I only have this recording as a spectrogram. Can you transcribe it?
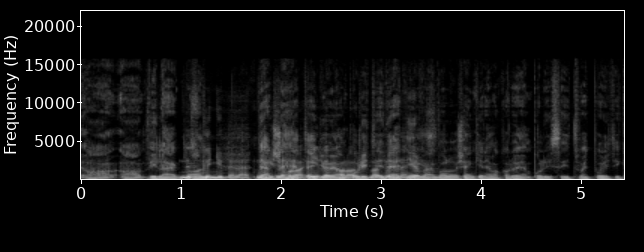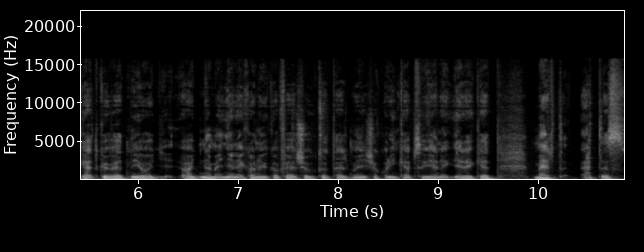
a, a világban. De ez könnyű belátni. De lehet egy olyan politi- de nyilvánvaló senki nem akar olyan policit vagy politikát követni, hogy, hogy ne menjenek a nők a felsőoktatásban, és akkor inkább szüljenek gyereket, mert hát ez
